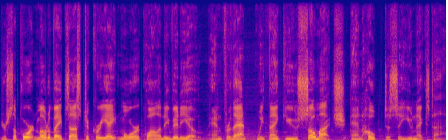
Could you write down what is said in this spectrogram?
Your support motivates us to create more quality video. And for that, we thank you so much and hope to see you next time.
